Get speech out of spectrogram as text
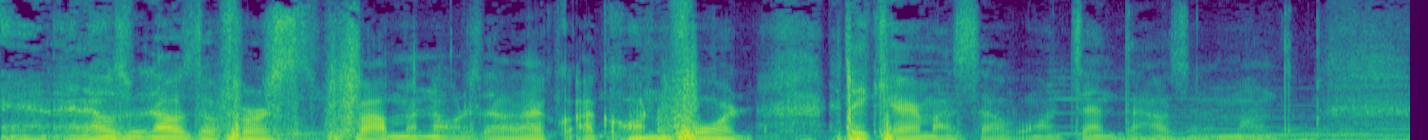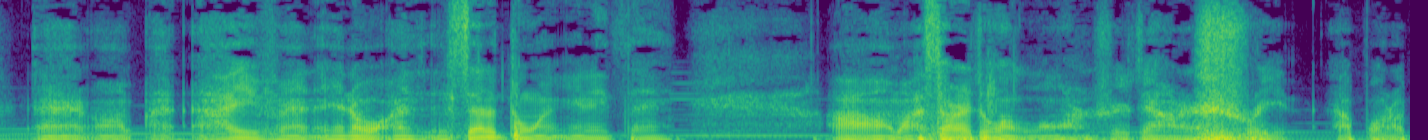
and, and that was that was the first problem I noticed. I, I, I couldn't afford to take care of myself on ten thousand a month, and um, I, I even, you know, I, instead of doing anything, um, I started doing laundry down the street. I bought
